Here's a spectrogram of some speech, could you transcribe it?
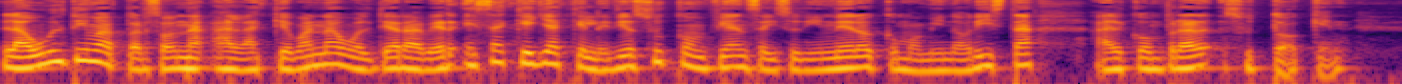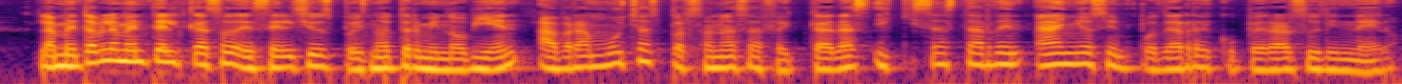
la última persona a la que van a voltear a ver es aquella que le dio su confianza y su dinero como minorista al comprar su token. Lamentablemente el caso de Celsius pues no terminó bien, habrá muchas personas afectadas y quizás tarden años en poder recuperar su dinero.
